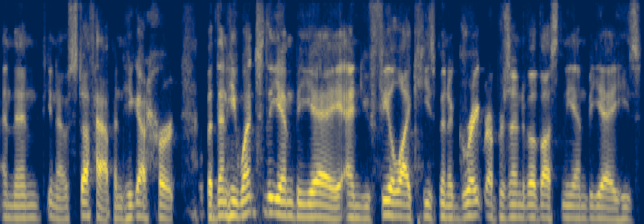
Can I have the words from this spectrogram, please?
and then you know stuff happened. He got hurt but then he went to the nba and you feel like he's been a great representative of us in the nba he's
